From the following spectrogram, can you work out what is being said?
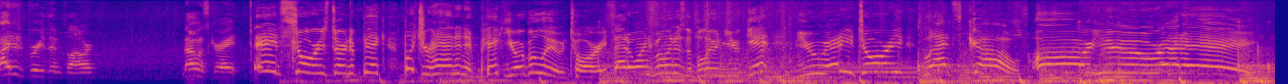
I just breathed in flour. That was great. It's Tori's turn to pick. Put your hand in and pick your balloon, Tori. That orange balloon is the balloon you get. You ready, Tori? Let's go. Are you ready?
